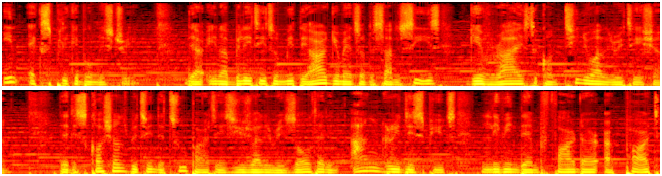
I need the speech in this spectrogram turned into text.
inexplicable mystery. Their inability to meet the arguments of the Sadducees gave rise to continual irritation. The discussions between the two parties usually resulted in angry disputes, leaving them farther apart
